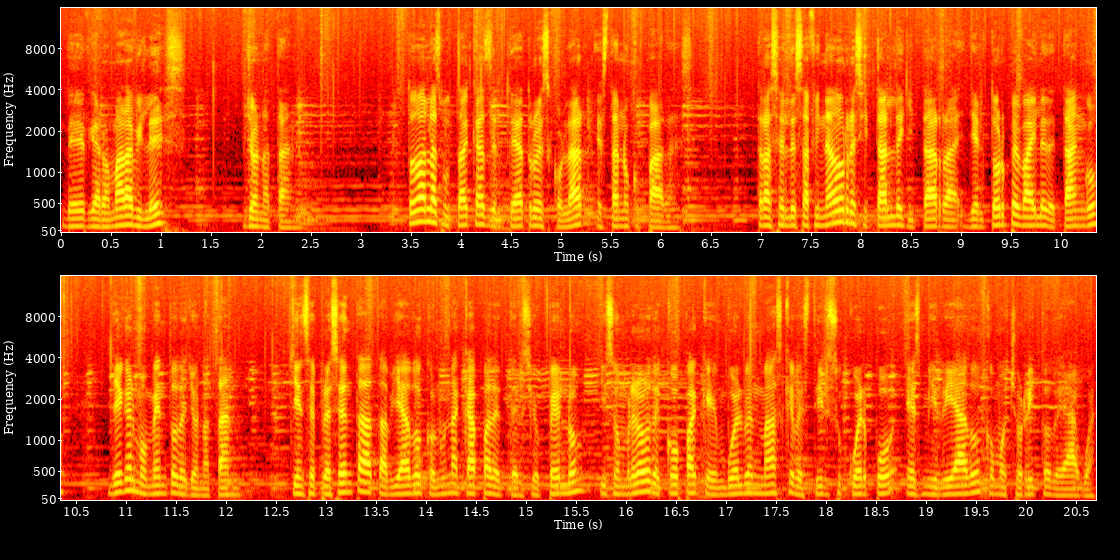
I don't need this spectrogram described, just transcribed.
De Edgar Omar Avilés, Jonathan. Todas las butacas del teatro escolar están ocupadas. Tras el desafinado recital de guitarra y el torpe baile de tango, llega el momento de Jonathan, quien se presenta ataviado con una capa de terciopelo y sombrero de copa que envuelven más que vestir su cuerpo esmirriado como chorrito de agua.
